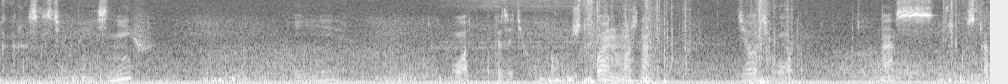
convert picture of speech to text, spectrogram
Как раз, кстати, одна из них. И вот, вот из этих вот штуковин можно делать воду. У нас три куска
